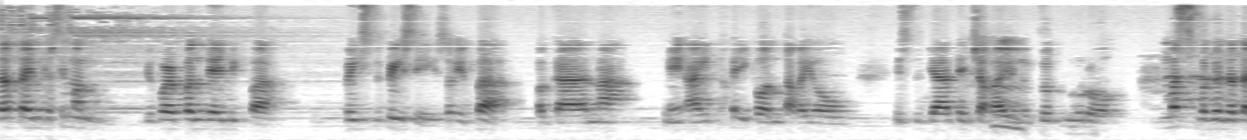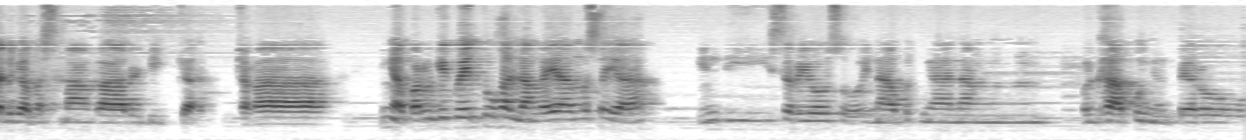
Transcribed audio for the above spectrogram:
that time kasi ma'am, before pandemic pa, face-to-face eh. So, iba, pagka na, may eye-to-eye contact yung estudyante tsaka yung hmm. nagtuturo, mas maganda talaga, mas makaka-relate ka. Tsaka, nga, parang kikwentuhan lang, kaya masaya, hindi seryoso, inabot nga ng maghapon yun, pero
